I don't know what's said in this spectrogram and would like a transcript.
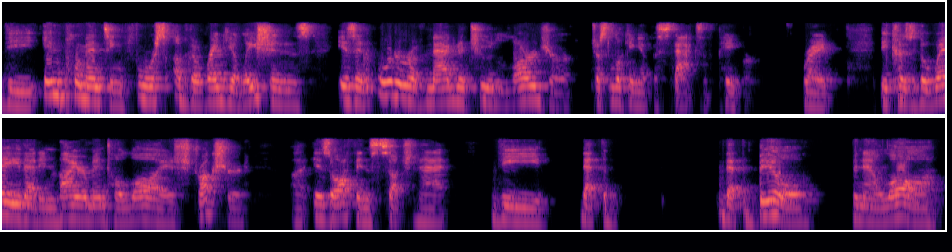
the implementing force of the regulations is an order of magnitude larger just looking at the stacks of paper, right? Because the way that environmental law is structured uh, is often such that the that the that the bill, the now law,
